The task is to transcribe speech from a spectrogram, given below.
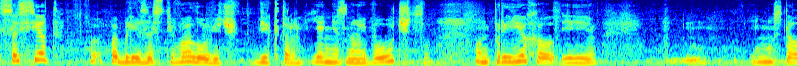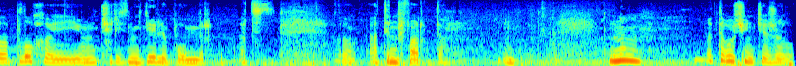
Сосед по- поблизости, Волович Виктор, я не знаю его отчество, он приехал, и ему стало плохо, и он через неделю помер от, э, от инфаркта. Ну, это очень тяжело.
